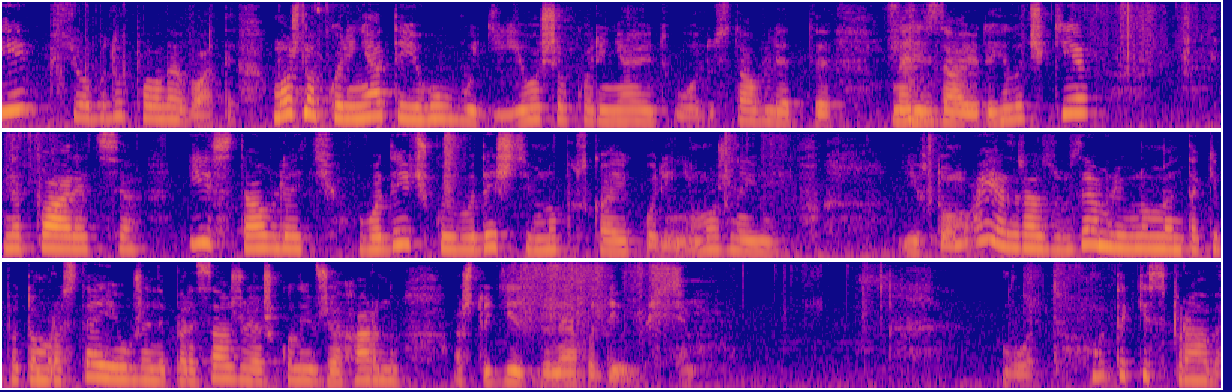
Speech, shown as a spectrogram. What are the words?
І все, буду поливати. Можна вкоріняти його в воді, його ще вкоріняють в воду. Ставлять, е, нарізають гілочки, не паряться, і ставлять водичку, і водичці воно пускає коріння. Можна і в, і в тому. А я зразу в землю, воно в мене так і потім росте, я вже не пересаджую, аж коли вже гарно, аж тоді до нього дивлюся. От. От такі справи.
